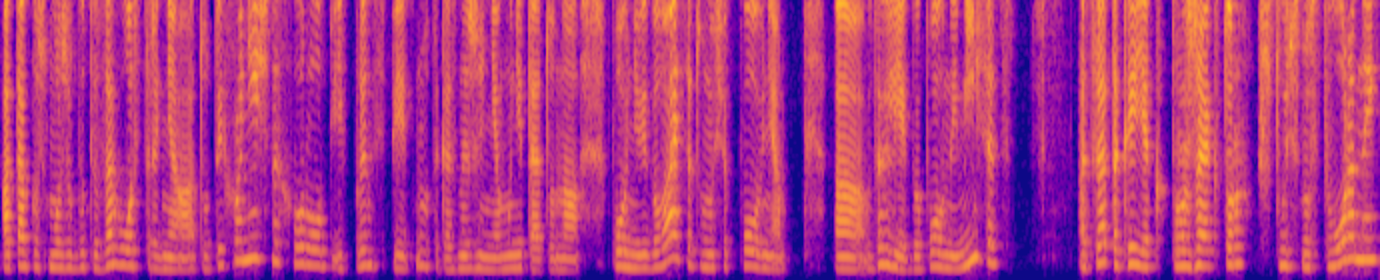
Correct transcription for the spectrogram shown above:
а також може бути загострення тут і хронічних хвороб, і в принципі ну таке зниження імунітету на повню відбувається, тому що повня взагалі якби повний місяць. А це такий як прожектор штучно створений.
